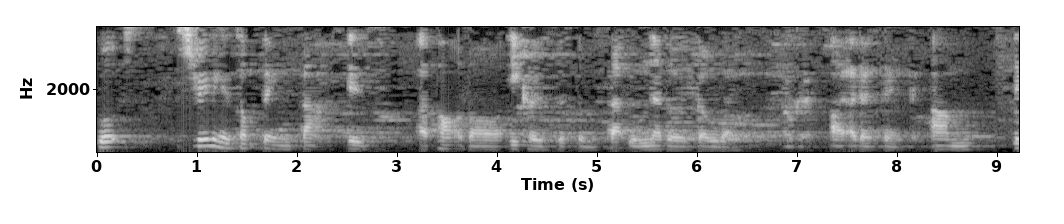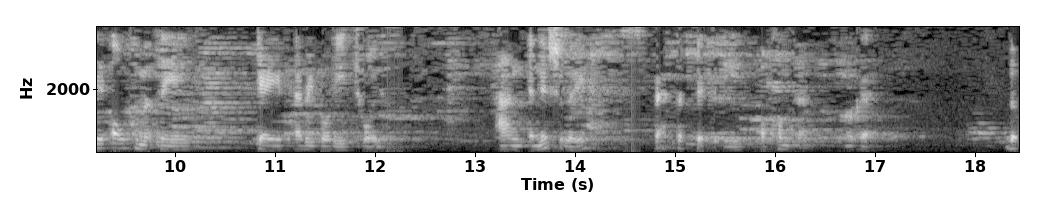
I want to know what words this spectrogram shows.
Well, streaming is something that is a part of our ecosystem that will never go away. Okay. I, I don't think. Um, it ultimately gave everybody choice and initially specificity of content. Okay. The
